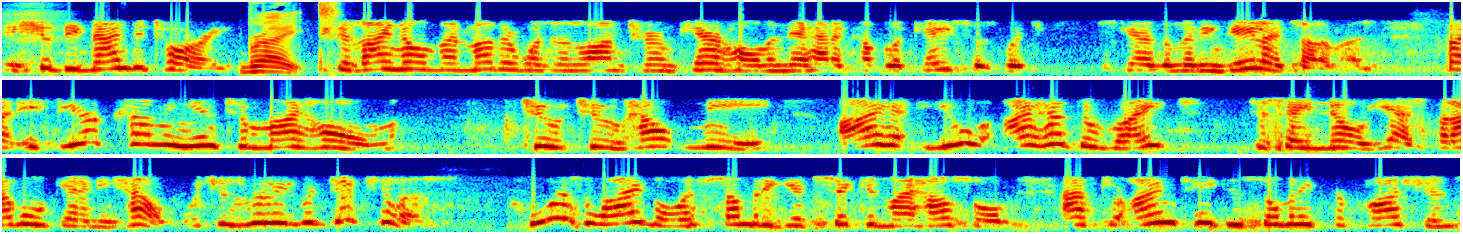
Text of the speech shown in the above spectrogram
they should be mandatory. Right. Because I know my mother was in a long-term care home and they had a couple of cases which scared the living daylights out of us. But if you're coming into my home to to help me, I you I have the right to say no, yes, but I won't get any help, which is really ridiculous who is liable if somebody gets sick in my household after I'm taking so many precautions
